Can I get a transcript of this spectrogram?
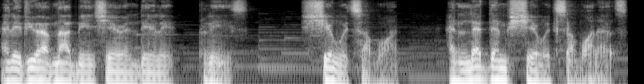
And if you have not been sharing daily, please share with someone and let them share with someone else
